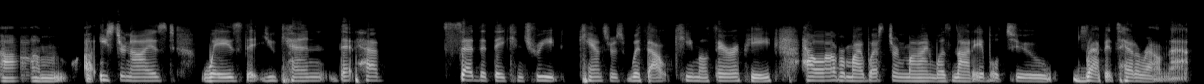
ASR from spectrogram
um, uh, Easternized ways that you can that have said that they can treat cancers without chemotherapy. However, my Western mind was not able to wrap its head around that.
